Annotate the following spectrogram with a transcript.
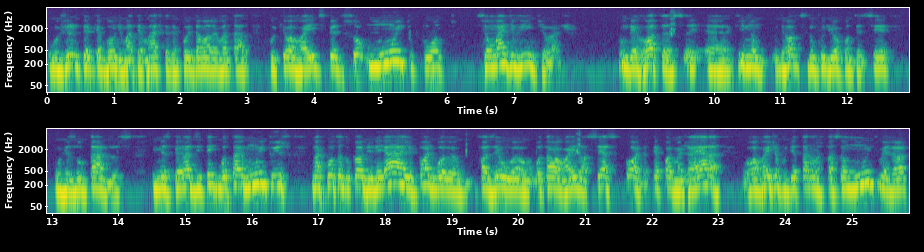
o Jâniter, que é bom de matemática, depois dá uma levantada, porque o Havaí desperdiçou muito ponto, são mais de 20, eu acho com derrotas é, que não derrotas que não podiam acontecer, com resultados inesperados e tem que botar muito isso. Na conta do Claudinei. Ah, ele pode fazer o, botar o Havaí no acesso? Pode, até pode, mas já era. O Havaí já podia estar numa situação muito melhor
